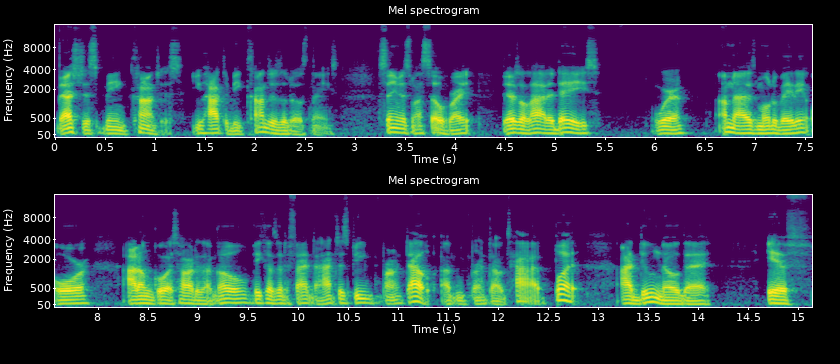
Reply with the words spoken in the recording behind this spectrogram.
that's just being conscious. You have to be conscious of those things. Same as myself, right? There's a lot of days where I'm not as motivated or I don't go as hard as I go because of the fact that I just be burnt out. I be burnt out tired. But I do know that if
